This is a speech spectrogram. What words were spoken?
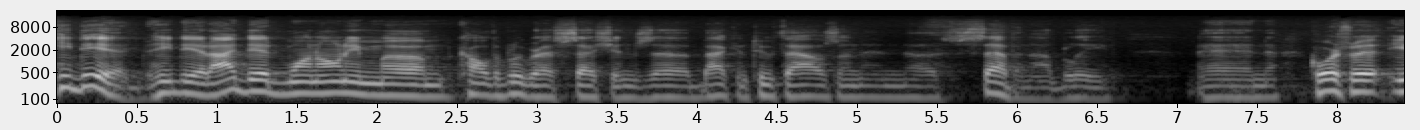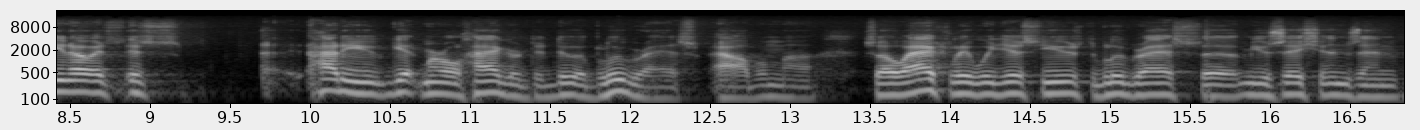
he did. He did. I did one on him um, called the Bluegrass Sessions uh, back in 2007, I believe. And of course, uh, you know, it's, it's uh, how do you get Merle Haggard to do a bluegrass album? Uh, so actually, we just used the bluegrass uh, musicians and,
